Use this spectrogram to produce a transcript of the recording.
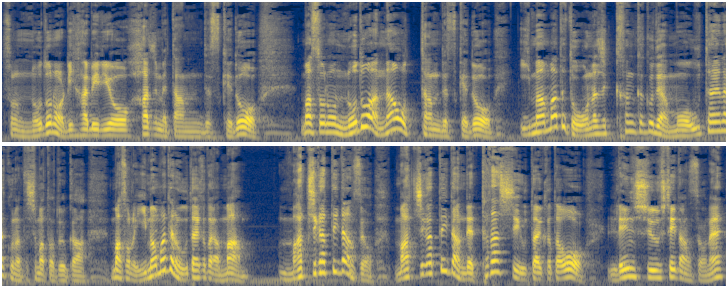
その喉のリハビリを始めたんですけど、まあその喉は治ったんですけど、今までと同じ感覚ではもう歌えなくなってしまったというか、まあその今までの歌い方がまあ、間違っていたんですよ。間違っていたんで、正しい歌い方を練習していたんですよね。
